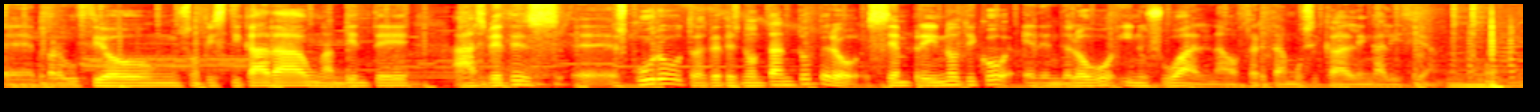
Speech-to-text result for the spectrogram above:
eh, produción sofisticada, un ambiente ás veces eh, escuro, outras veces non tanto, pero sempre hipnótico e dende logo inusual na oferta musical en Galicia. Música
